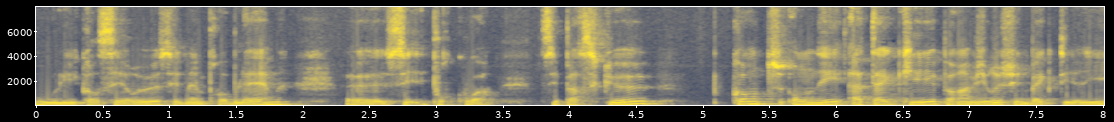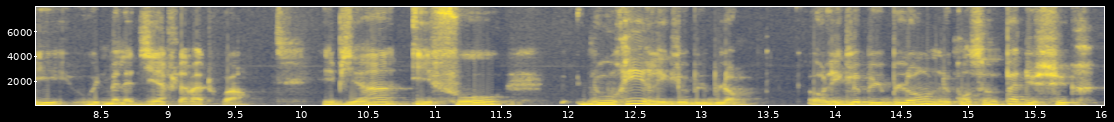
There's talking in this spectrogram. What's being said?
ou les cancéreux, c'est le même problème. Euh, c'est pourquoi? C'est parce que quand on est attaqué par un virus, une bactérie ou une maladie inflammatoire, eh bien, il faut nourrir les globules blancs. Or, les globules blancs ne consomment pas du sucre,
